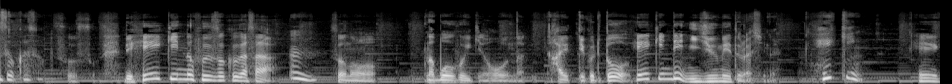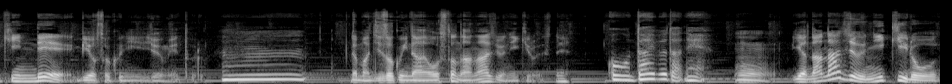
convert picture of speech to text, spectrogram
そうかそう。そうそうで平均の風速がさうん。その、まあ、暴風域の方に入ってくると平均で20メートルらしいのよ平均？平均で秒速20メートルうーん。でまあ時速に直すと72キロですねおだいぶだね。うんいや72キロ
